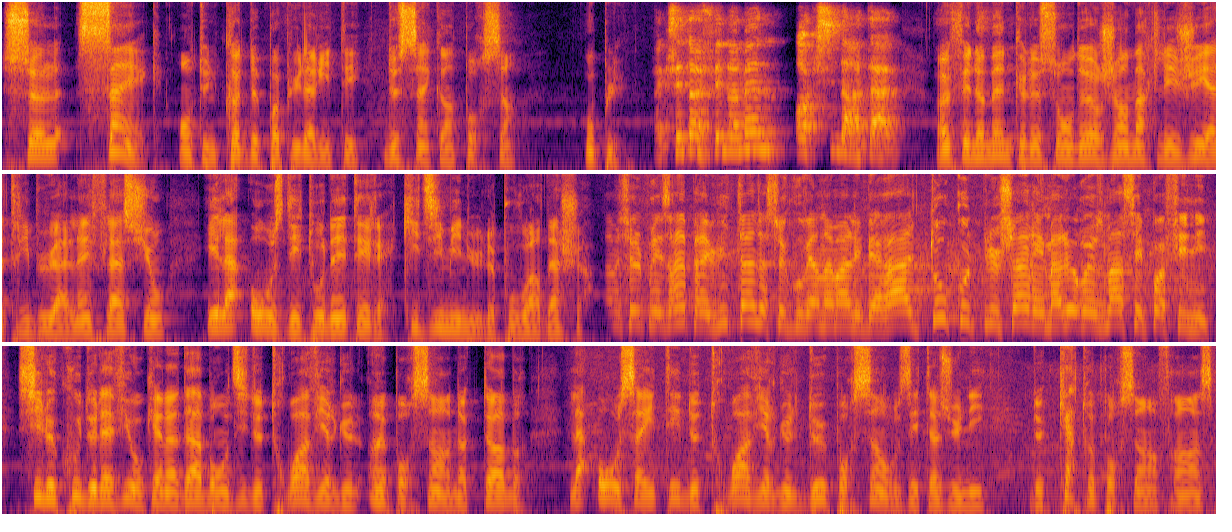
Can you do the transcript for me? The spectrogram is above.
seuls 5 ont une cote de popularité de 50% ou plus. C'est un phénomène occidental. Un phénomène que le sondeur Jean-Marc Léger attribue à l'inflation et la hausse des taux d'intérêt qui diminue le pouvoir d'achat. Monsieur le Président, après huit ans de ce gouvernement libéral, tout coûte plus cher et malheureusement, c'est pas fini. Si le coût de la vie au Canada a bondi de 3,1% en octobre, la hausse a été de 3,2% aux États-Unis, de 4% en France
